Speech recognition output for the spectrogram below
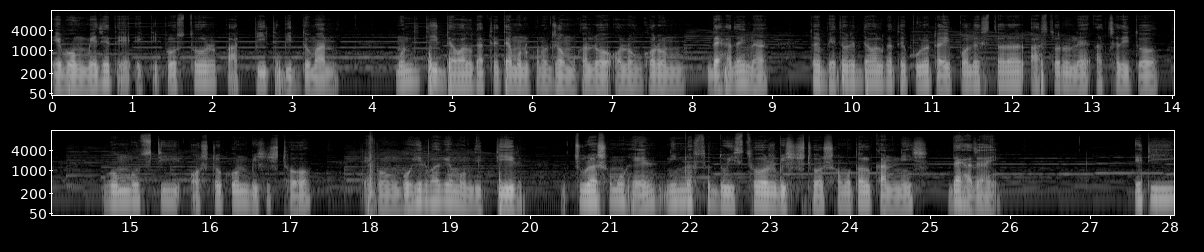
এবং মেঝেতে একটি প্রস্তর পাটপিত বিদ্যমান। মন্দিরটির দেওয়ালগাতে তেমন কোনো জমকালো অলঙ্করণ দেখা যায় না, তবে ভেতরের দেওয়ালগাতে পুরোটাই পলেস্তরার আস্তরণে আচ্ছাদিত। গম্বুজটি অষ্টকোণ বিশিষ্ট। এবং বহির্ভাগে মন্দিরটির চূড়াসমূহের নিম্নস্থ দুই স্তর বিশিষ্ট সমতল কার্নিশ দেখা যায়। এটি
